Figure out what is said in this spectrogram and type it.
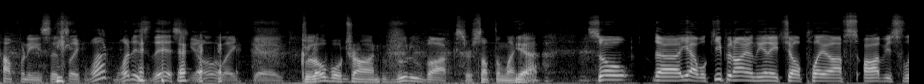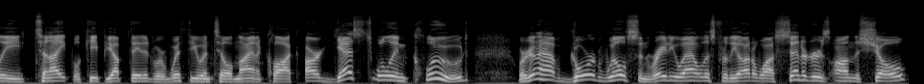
companies. It's like, what? What is this? You know, like uh, Globotron. Voodoo Vox or something like Yeah. that. So, uh, yeah, we'll keep an eye on the NHL playoffs. Obviously, tonight we'll keep you updated. We're with you until 9 o'clock. Our guests will include, we're going to have Gord Wilson, radio analyst for the Ottawa Senators, on the show.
